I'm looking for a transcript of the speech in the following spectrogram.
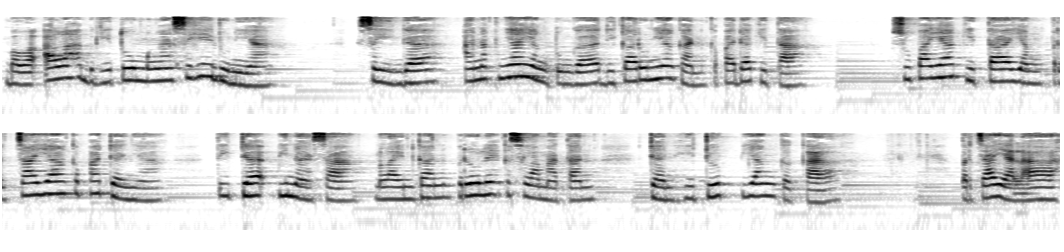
bahwa Allah begitu mengasihi dunia sehingga anaknya yang tunggal dikaruniakan kepada kita supaya kita yang percaya kepadanya tidak binasa, melainkan beroleh keselamatan dan hidup yang kekal. Percayalah,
